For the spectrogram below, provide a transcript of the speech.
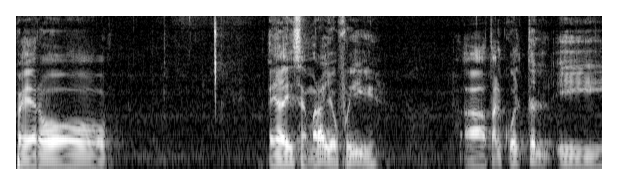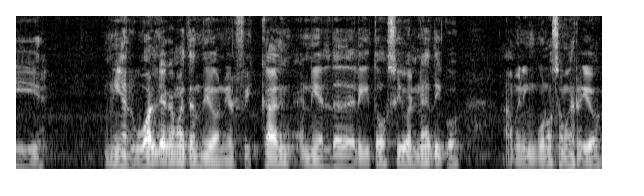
Pero ella dice, mira, yo fui a tal cuartel y ni el guardia que me atendió, ni el fiscal, ni el de delitos cibernéticos, a mí ninguno se me rió.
